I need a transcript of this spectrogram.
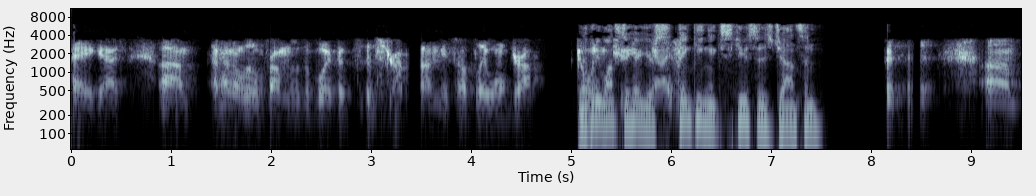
Hey guys, um, I'm having a little problems with the VoIP. It's, it's dropped on me, so hopefully it won't drop. Nobody wants to hear your guys. stinking excuses, Johnson. um,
